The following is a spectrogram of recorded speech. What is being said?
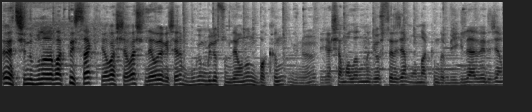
Evet şimdi bunlara baktıysak yavaş yavaş Leo'ya geçelim. Bugün biliyorsun Leo'nun bakım günü. Yaşam alanını göstereceğim. Onun hakkında bilgiler vereceğim.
